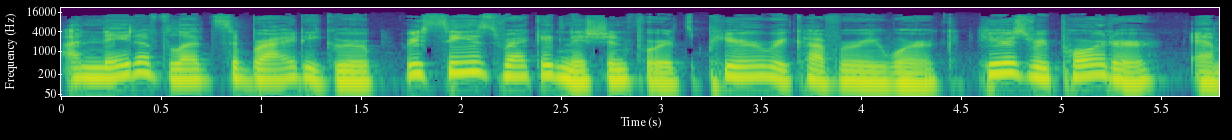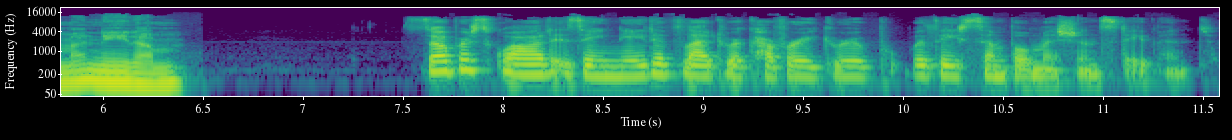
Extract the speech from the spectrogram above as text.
a Native led sobriety group receives recognition for its peer recovery work. Here's reporter Emma Needham. Sober Squad is a Native led recovery group with a simple mission statement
